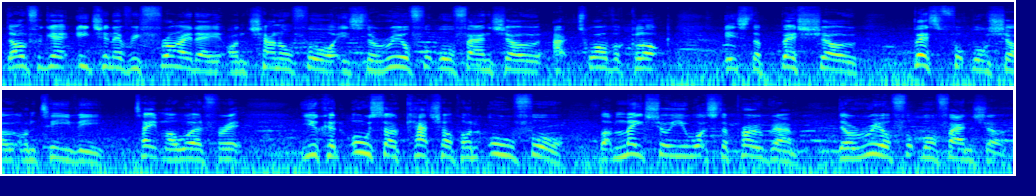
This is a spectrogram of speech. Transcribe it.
Don't forget, each and every Friday on Channel 4, it's the Real Football Fan Show at 12 o'clock. It's the best show, best football show on TV. Take my word for it. You can also catch up on all four, but make sure you watch the program, The Real Football Fan Show.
